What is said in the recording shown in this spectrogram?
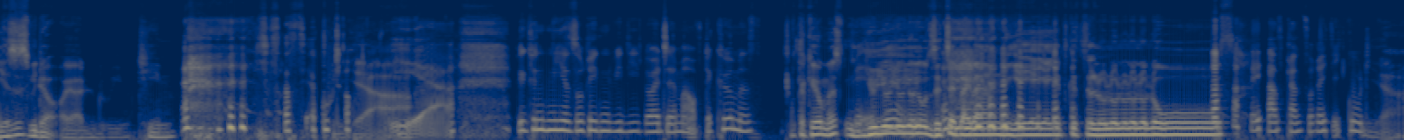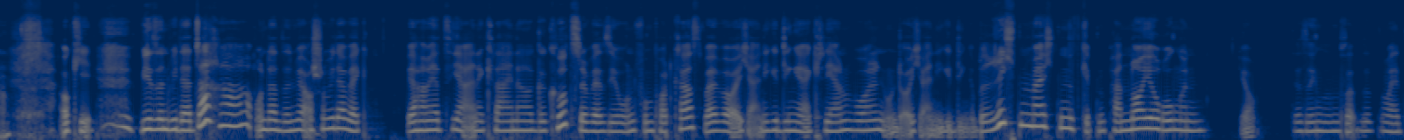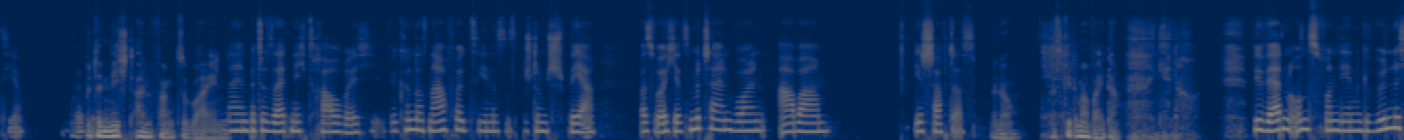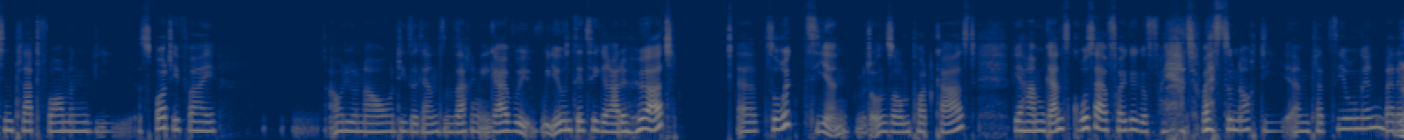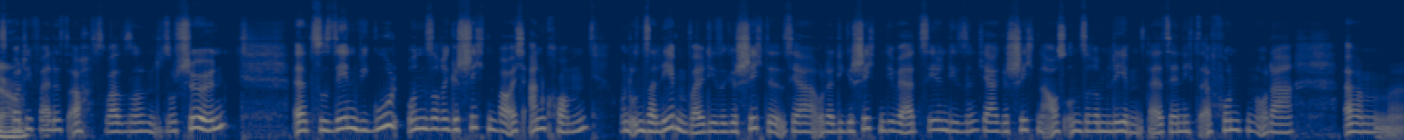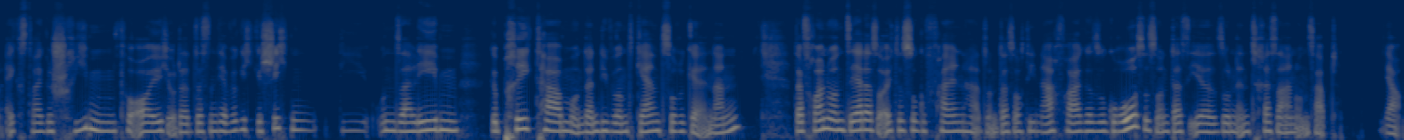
Hier ist es wieder euer Dream Team. das hast du ja gut. Ja. Ja. Wir könnten hier so reden wie die Leute immer auf der Kirmes. Auf der Kirmes. Jujujuju, sitzen bleiben. Ja, ja, ja, jetzt geht's lo- lo- lo- lo- los. ja, das kannst du richtig gut. Ja. Okay, wir sind wieder da und dann sind wir auch schon wieder weg. Wir haben jetzt hier eine kleine gekürzte Version vom Podcast, weil wir euch einige Dinge erklären wollen und euch einige Dinge berichten möchten. Es gibt ein paar Neuerungen. Ja, deswegen sitzen wir jetzt hier. Und bitte nicht anfangen zu weinen. Nein, bitte seid nicht traurig. Wir können das nachvollziehen. Es ist bestimmt schwer, was wir euch jetzt mitteilen wollen, aber ihr schafft das. Genau. Es geht immer weiter. Genau. Wir werden uns von den gewöhnlichen Plattformen wie Spotify, AudioNow, diese ganzen Sachen, egal wo, wo ihr uns jetzt hier gerade hört, äh, zurückziehen mit unserem Podcast. Wir haben ganz große Erfolge gefeiert. Weißt du noch, die ähm, Platzierungen bei der Ja. Spotify-List? Ach, es war so, so schön äh, zu sehen, wie gut unsere Geschichten bei euch ankommen und unser Leben, weil diese Geschichte ist ja, oder die Geschichten, die wir erzählen, die sind ja Geschichten aus unserem Leben. Da ist ja nichts erfunden oder ähm, extra geschrieben für euch oder das sind ja wirklich Geschichten, die unser Leben geprägt haben und an die wir uns gerne zurückerinnern. Da freuen wir uns sehr, dass euch das so gefallen hat und dass auch die Nachfrage so groß ist und dass ihr so ein Interesse an uns habt. Ja.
